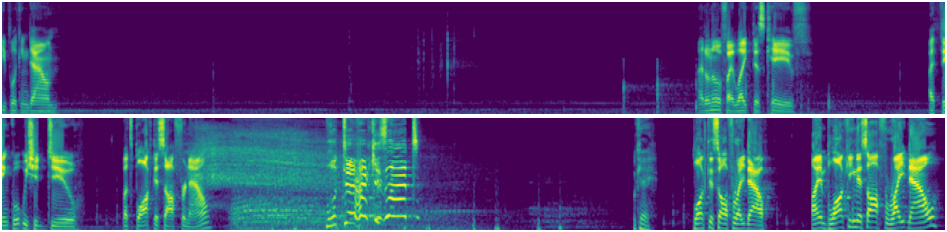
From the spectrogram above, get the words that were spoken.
Keep looking down. I don't know if I like this cave. I think what we should do... Let's block this off for now. What the heck is that? Okay. Block this off right now. I am blocking this off right now.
